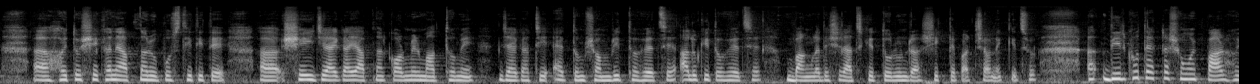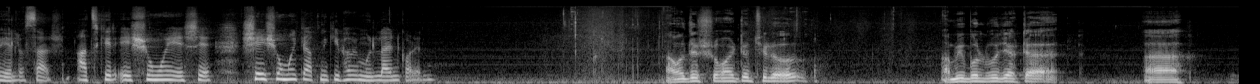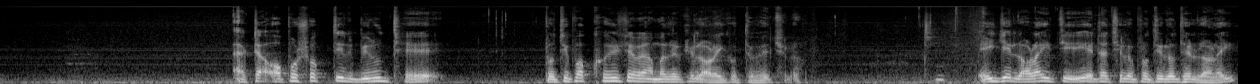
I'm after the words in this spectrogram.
হয়তো সেখানে আপনার উপস্থিতিতে সেই জায়গায় আপনার কর্মের মাধ্যমে জায়গাটি একদম সমৃদ্ধ হয়েছে, আলোকিত হয়েছে, বাংলাদেশের আজকের তরুণরা শিখতে পারছে অনেক কিছু। দীর্ঘ তো একটা সময় পার হয়ে এলো, স্যার। আজকের এই সময়ে এসে সেই সময়কে আপনি কীভাবে মূল্যায়ন করেন? আমাদের সময়টা ছিল আমি বলব যে একটা একটা অপশক্তির বিরুদ্ধে প্রতিপক্ষ হিসেবে আমাদেরকে লড়াই করতে হয়েছিল। এই যে লড়াইটি, এটা ছিল প্রতিরোধের লড়াই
